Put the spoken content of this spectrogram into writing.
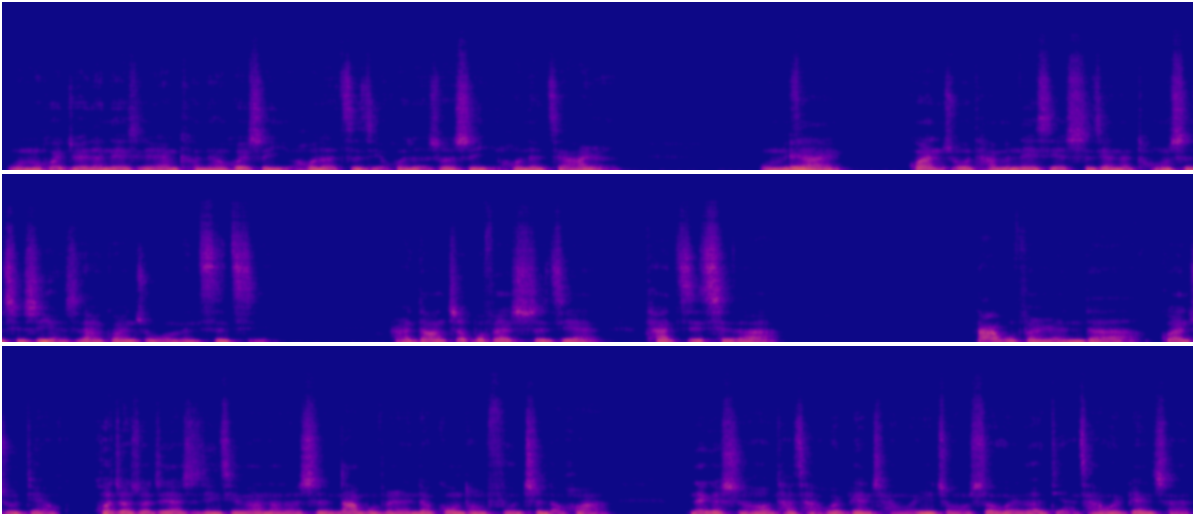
我们会觉得那些人可能会是以后的自己，或者说是以后的家人。我们在关注他们那些事件的同时，其实也是在关注我们自己。而当这部分事件，它激起了大部分人的关注点，或者说这件事情侵犯到的是大部分人的共同福祉的话，那个时候它才会变成为一种社会热点，才会变成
